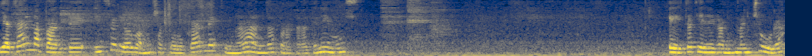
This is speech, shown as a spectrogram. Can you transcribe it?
Y acá en la parte inferior vamos a colocarle una banda, por acá la tenemos. Esta tiene la misma anchura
